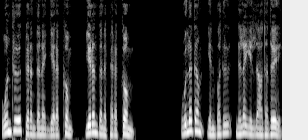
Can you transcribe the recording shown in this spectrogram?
ஒன்று பிறந்தன இறக்கும் இறந்தன பிறக்கும். உலகம் என்பது நிலையில்லாதது.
